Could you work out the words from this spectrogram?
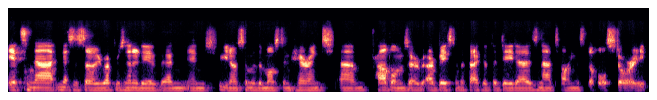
It's not necessarily representative and and you know some of the most inherent um, problems are, are based on the fact that the data is not telling us the whole story.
